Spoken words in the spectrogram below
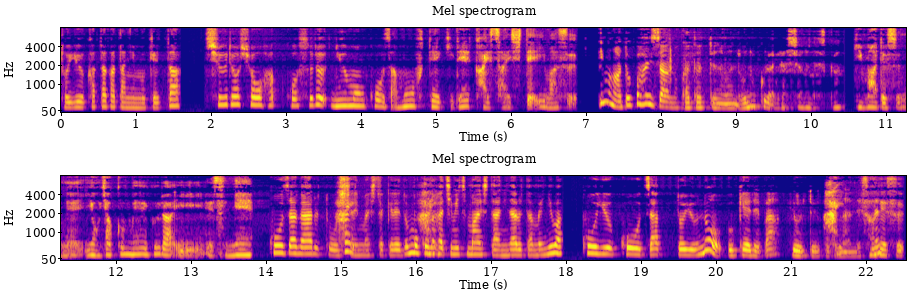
という方々に向けた修了証を発行する入門講座も不定期で開催しています。今、アドバイザーの方っていうのはどのくらいいらっしゃるんですか？今ですね、400名ぐらいですね。講座があるとおっしゃいましたけれども、はい、この蜂蜜マイスターになるためには、こういう講座というのを受ければよいということなんですね。はい、そうです。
